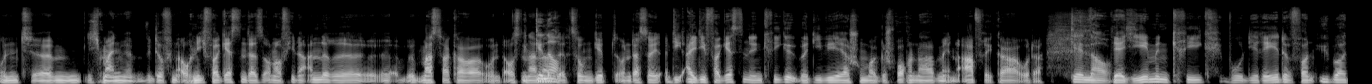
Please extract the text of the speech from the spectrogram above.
und ähm, ich meine, wir dürfen auch nicht vergessen, dass es auch noch viele andere äh, Massaker und Auseinandersetzungen genau. gibt und dass die, all die vergessenen Kriege, über die wir ja schon mal gesprochen haben, in Afrika oder genau. der Jemenkrieg, wo die Rede von über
